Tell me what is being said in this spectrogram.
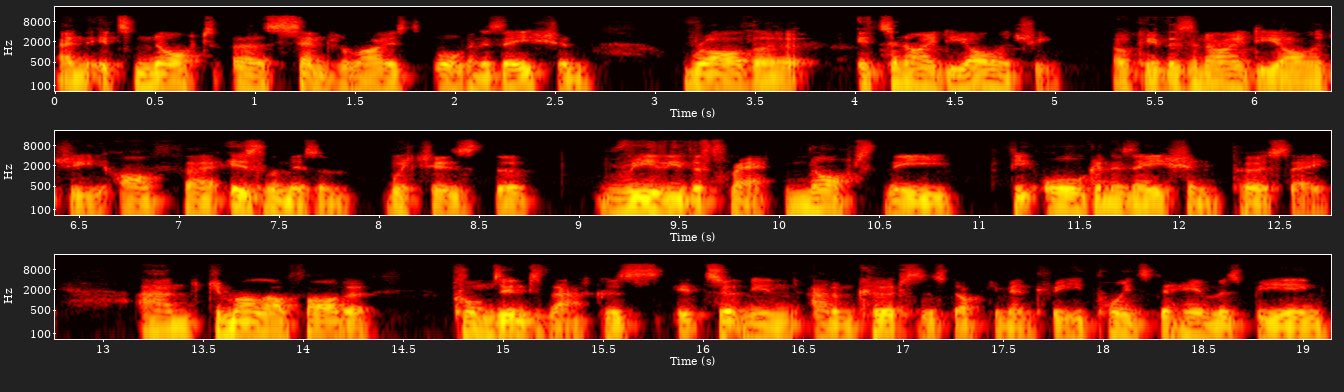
And it's not a centralized organization. Rather, it's an ideology. Okay, there's an ideology of uh, Islamism, which is the really the threat, not the the organization per se. And Jamal Al-Fadl comes into that because it's certainly in Adam Curtis's documentary, he points to him as being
